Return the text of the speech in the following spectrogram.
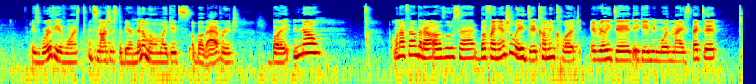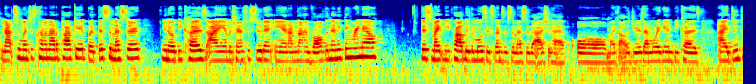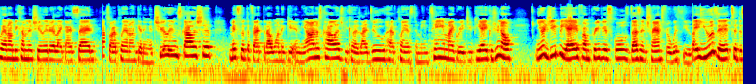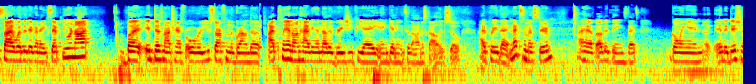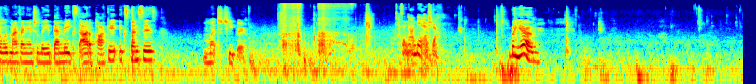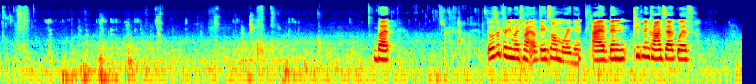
is worthy of one. It's not just the bare minimum, like it's above average. But no, when I found that out, I was a little sad. But financial aid did come in clutch. It really did. It gave me more than I expected. Not too much is coming out of pocket, but this semester, you know, because I am a transfer student and I'm not involved in anything right now, this might be probably the most expensive semester that I should have all my college years at Morgan because I do plan on becoming a cheerleader, like I said. So I plan on getting a cheerleading scholarship mixed with the fact that I want to get in the honors college because I do have plans to maintain my great GPA because you know, your GPA from previous schools doesn't transfer with you. They use it to decide whether they're going to accept you or not, but it does not transfer over. You start from the ground up. I plan on having another great GPA and getting into the honors college. So I pray that next semester I have other things that's going in in addition with my financial aid that makes the out-of-pocket expenses much cheaper. So now I'm being extra. But yeah. But those are pretty much my updates on Morgan. I've been keeping in contact with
